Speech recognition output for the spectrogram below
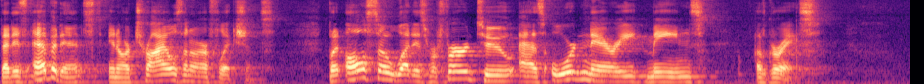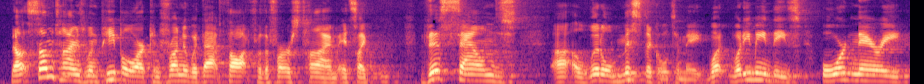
that is evidenced in our trials and our afflictions, but also what is referred to as ordinary means of grace. Now, sometimes when people are confronted with that thought for the first time, it's like, this sounds uh, a little mystical to me. What, what do you mean, these ordinary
